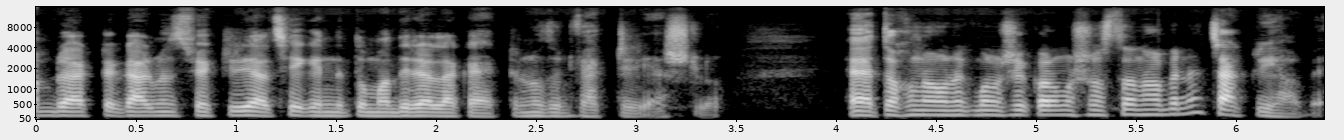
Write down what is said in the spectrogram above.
আমরা একটা গার্মেন্টস ফ্যাক্টরি আছে, এখানে তোমাদের এলাকায় একটা নতুন ফ্যাক্টরি আসলো। হ্যাঁ তখন অনেক মানুষের কর্মসংস্থান হবে না, চাকরি হবে।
